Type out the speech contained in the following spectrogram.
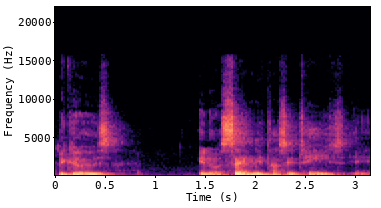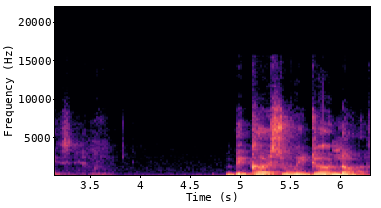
because you know, saying it as it is, is because we do not,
